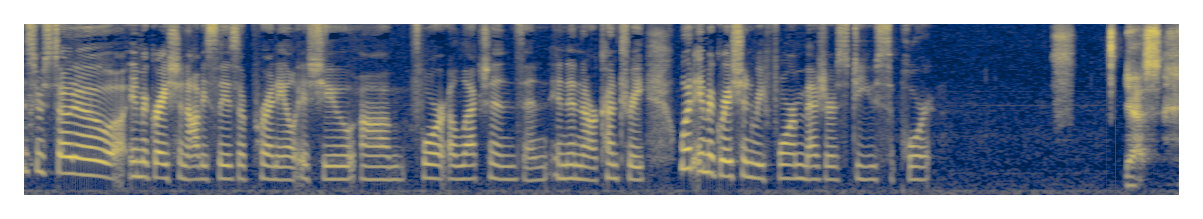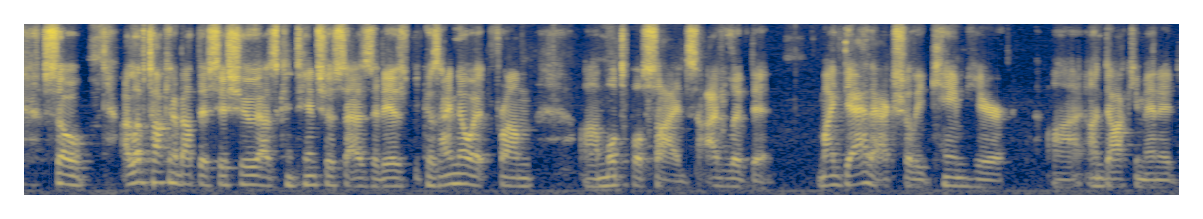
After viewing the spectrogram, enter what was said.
Mr. Soto, immigration obviously is a perennial issue um, for elections and, and in our country. What immigration reform measures do you support? Yes. So I love talking about this issue as contentious as it is because I know it from uh, multiple sides. I've lived it. My dad actually came here uh, undocumented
